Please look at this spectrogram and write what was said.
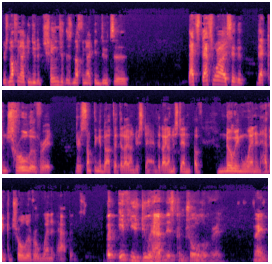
there's nothing I can do to change it. There's nothing I can do to. That's that's why I say that that control over it. There's something about that that I understand. That I understand of knowing when and having control over when it happens. But if you do have this control over it, right?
